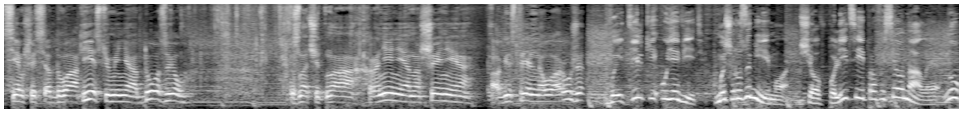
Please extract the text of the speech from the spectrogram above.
762. Есть у меня дозвел, значит, на хранение, ношение огнестрельного оружия. Ви тільки уявіть, ми ж розуміємо, що в поліції професіонали, ну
